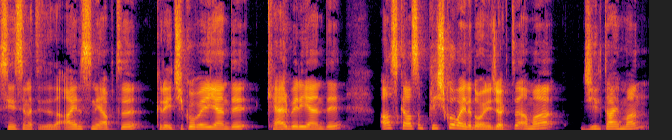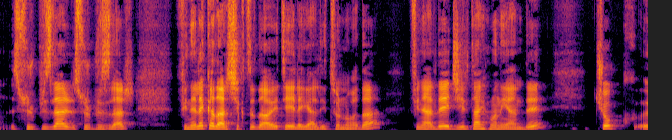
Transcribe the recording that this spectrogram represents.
Cincinnati'de de aynısını yaptı. Krejcikova'yı yendi. Kerber'i yendi. Az kalsın Pliskova ile de oynayacaktı ama Jill Tayman sürprizler sürprizler. Finale kadar çıktı davetiye ile geldiği turnuvada. Finalde Jill Tayman'ı yendi. Çok e,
